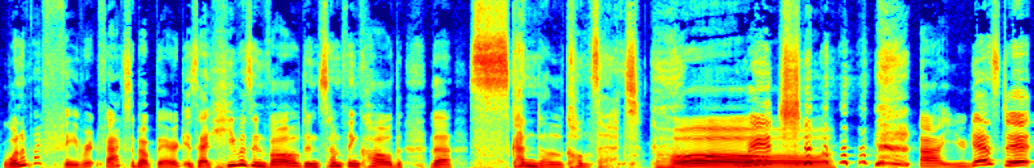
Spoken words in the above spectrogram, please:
One of my favorite facts about Berg is that he was involved in something called the Scandal Concert. Oh. Which, uh, you guessed it,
